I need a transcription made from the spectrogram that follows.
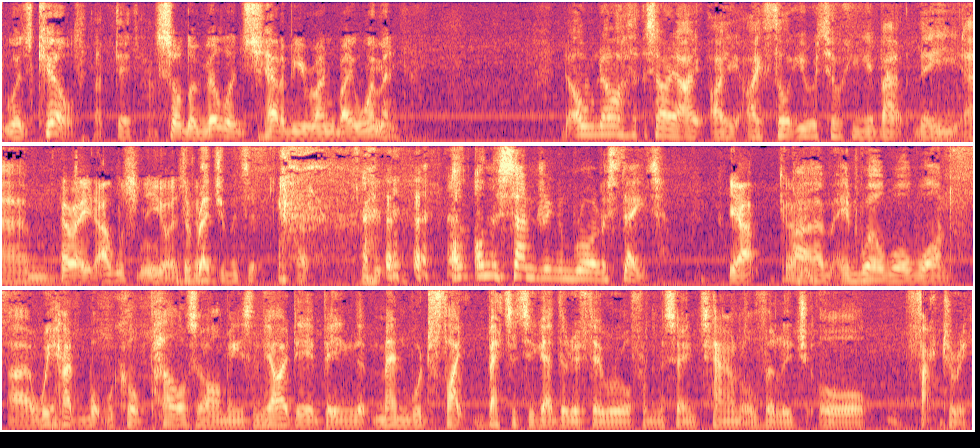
was killed. That did happen. So the village had to be run by women. Oh no, sorry. I, I, I thought you were talking about the um, All right, I'll listen to you. the regiment at, uh, on, on the Sandringham Royal Estate. Yeah. Um, in World War One, uh, we had what were called pals armies, and the idea being that men would fight better together if they were all from the same town or village or factory.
